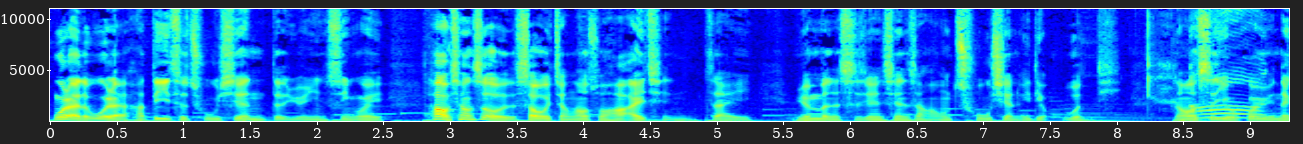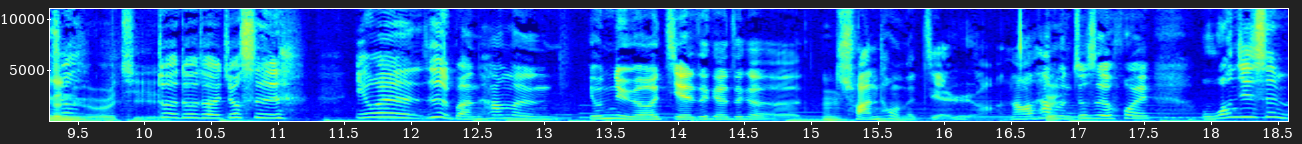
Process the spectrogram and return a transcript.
未来的未来，他第一次出现的原因是因为他好像是有稍微讲到说，他爱情在原本的时间线上好像出现了一点问题，然后是有关于那个女儿节。对对对，就是因为日本他们有女儿节这个这个传统的节日嘛，然后他们就是会，我忘记是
